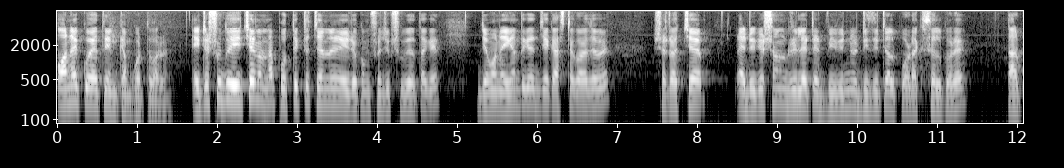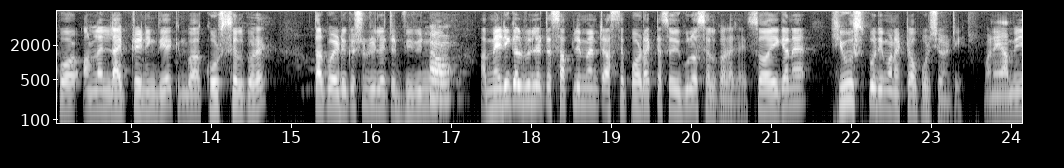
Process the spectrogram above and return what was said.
অনেক ওয়েতে ইনকাম করতে পারবেন। এটা শুধু এই চ্যানেল না প্রত্যেকটা চ্যানেলে এইরকম সুযোগ সুবিধা থাকে। যেমন এইখান থেকে যে কাজটা করা যাবে সেটা হচ্ছে এডুকেশন রিলেটেড বিভিন্ন ডিজিটাল প্রোডাক্ট সেল করে তারপর অনলাইন লাইভ ট্রেনিং দিয়ে কিংবা কোর্স সেল করে তারপর এডুকেশন রিলেটেড বিভিন্ন মেডিকেল রিলেটেড সাপ্লিমেন্ট আছে প্রোডাক্ট আছে ওইগুলো সেল করা যায়। সো এখানে হিউজ পরিমাণ একটা অপরচুনিটি মানে আমি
